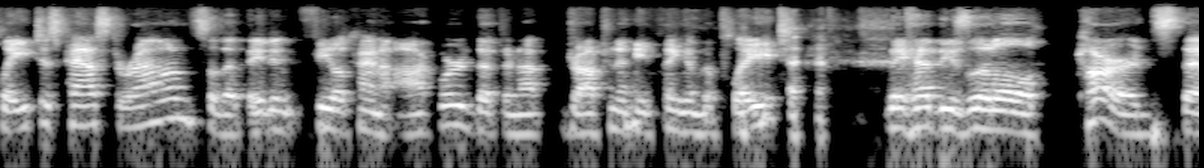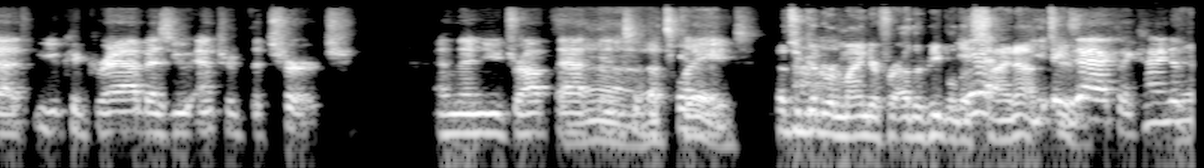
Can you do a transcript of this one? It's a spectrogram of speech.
plate is passed around so that they didn't feel kind of awkward that they're not dropping anything in the plate they had these little cards that you could grab as you entered the church and then you drop that Ah, into the that's good. plate That's a good Uh, reminder for other people to yeah, sign up too. exactly kind of Yeah,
